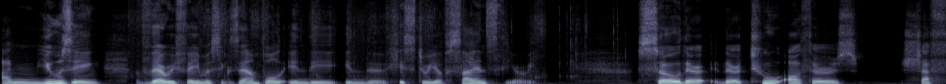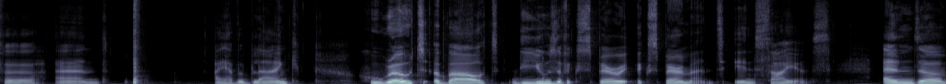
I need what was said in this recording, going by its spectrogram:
i'm using a very famous example in the in the history of science theory. So there there are two authors Schaffer and i have a blank who wrote about the use of exper- experiment in science. And uh,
